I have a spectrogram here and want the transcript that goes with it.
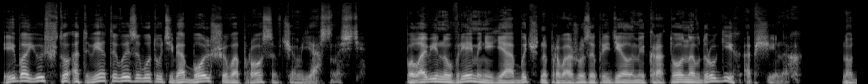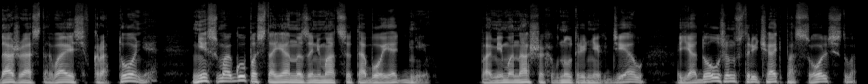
«И боюсь, что ответы вызовут у тебя больше вопросов, чем ясности. Половину времени я обычно провожу за пределами Кротона в других общинах, но даже оставаясь в Кротоне, не смогу постоянно заниматься тобой одним. Помимо наших внутренних дел, я должен встречать посольство,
